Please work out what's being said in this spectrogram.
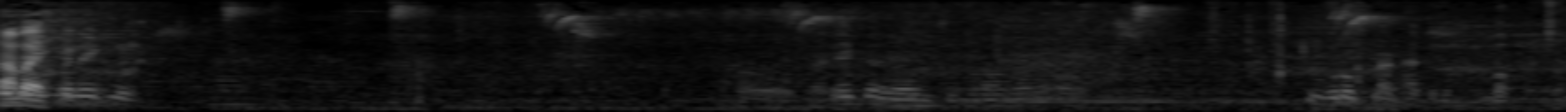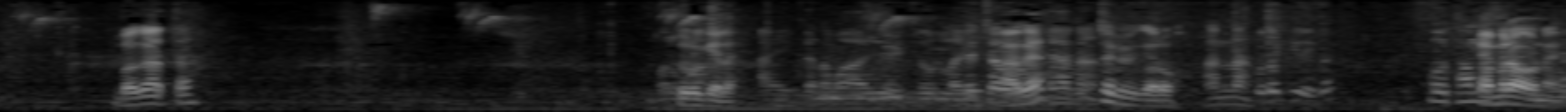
थांबा एक. ग्रुपला टाकली बघा आता. सुरू केला. ऐका ना. माझ्या याच्यावर आ light. गया तुम्ही करो अण्णा कॅमेरा ऑन आहे.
